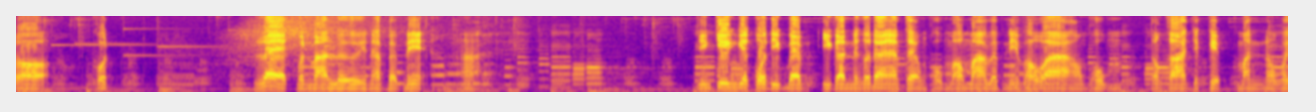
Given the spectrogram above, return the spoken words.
ก็กด แลกมันมาเลยนะแบบนี้อ่าจริงๆจะกดอีกแบบอีกอันหนึ่งก็ได้นะแต่ของผมเอามาแบบนี้เพราะว่าของผมต้องการจะเก็บมันเอาไว้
